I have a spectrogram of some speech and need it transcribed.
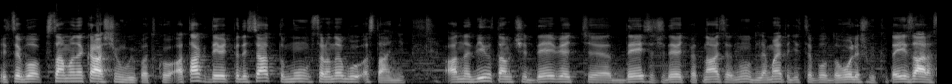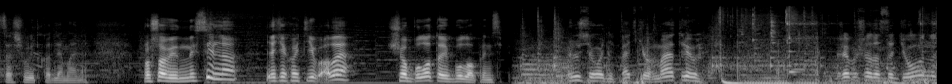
і це було в саме найкращому випадку. А так 9.50, тому все одно був останній. А набіг там чи 9.10, чи 9.15, ну для мене тоді це було доволі швидко. Та і зараз це швидко для мене. Пройшов він не сильно, як я хотів, але що було, то й було, в принципі. Біжу сьогодні 5 кілометрів. Вже прийшов до стадіону.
